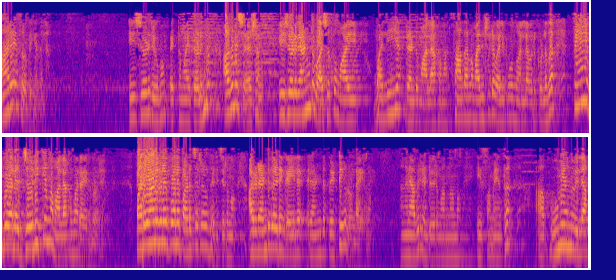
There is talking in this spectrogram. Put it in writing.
ആരെയും ശ്രദ്ധിക്കുന്നില്ല. ഈശോയുടെ രൂപം വ്യക്തമായി തെളിഞ്ഞു. അതിനുശേഷം ഈശോയുടെ രണ്ടു വശത്തുമായി വലിയ രണ്ട് മാലാഹമാർ സാധാരണ മനുഷ്യരുടെ വലിപ്പമൊന്നും അല്ല അവർക്കുള്ളത് തീ പോലെ ജ്വലിക്കുന്ന മാലാഹമാരായിരുന്നു അവർ. പടയാളികളെ പോലെ പടച്ചിട്ടുകൾ ധരിച്ചിരുന്നു. അവർ രണ്ടുപേരുടെയും കയ്യിൽ രണ്ട് പെട്ടികളുണ്ടായിരുന്നു. അങ്ങനെ അവർ രണ്ടുപേരും വന്നു ഈ സമയത്ത് ഭൂമിയൊന്നുമില്ല.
